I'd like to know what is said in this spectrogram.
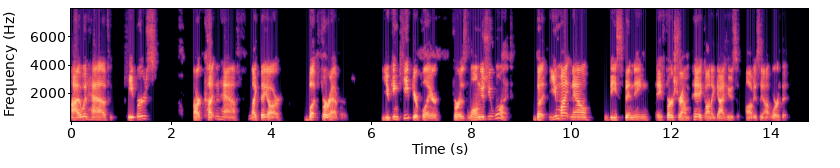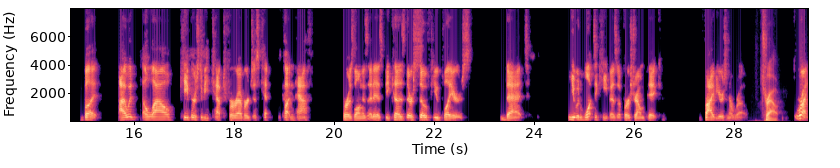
I would have keepers are cut in half like they are, but forever. You can keep your player for as long as you want, but you might now be spending a first round pick on a guy who's obviously not worth it. But I would allow keepers to be kept forever, just kept, cut in half for as long as that is, because there's so few players that you would want to keep as a first round pick five years in a row. Trout. Right.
